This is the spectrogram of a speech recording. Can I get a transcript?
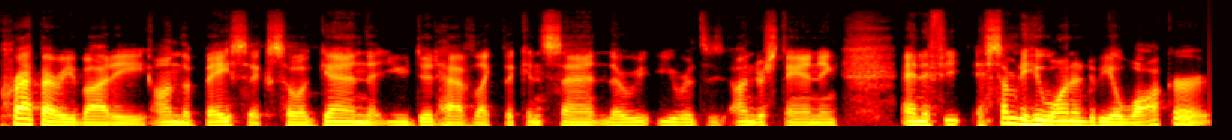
prep everybody on the basics. So again, that you did have like the consent, that you were understanding. And if you, if somebody who wanted to be a walker,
